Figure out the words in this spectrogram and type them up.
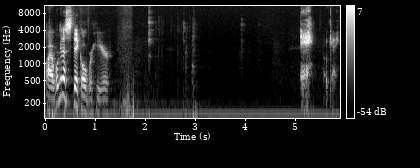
All right, we're gonna stick over here. Eh, okay, there we go.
